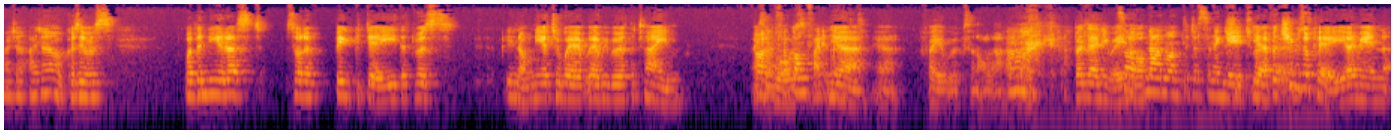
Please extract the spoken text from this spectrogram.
I don't, I don't know because it was well the nearest sort of big day that was you know near to where where we were at the time. I Oh, for bonfire night. Yeah, yeah, fireworks and all that. Oh. But anyway, So no. Nan wanted just an She, engagement. yeah, but she was okay. I mean,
